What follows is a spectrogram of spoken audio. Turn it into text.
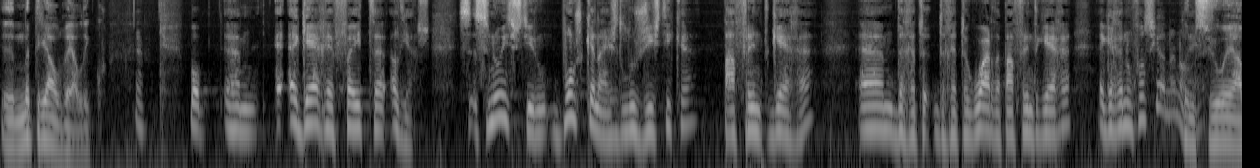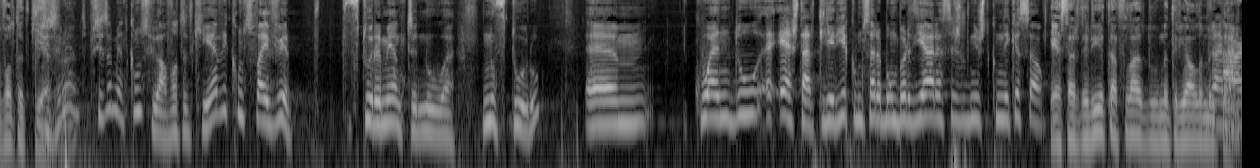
eh, material bélico. É. Bom, um, a guerra é feita, aliás, se, se, não existiram bons canais de logística para a frente de guerra, um, de, reta, de, retaguarda para a frente de guerra, a guerra não funciona, não como é? se viu à volta de Kiev. É? Precisamente, é? precisamente, como se viu à volta de Kiev e como se vai ver futuramente no, no futuro, um, quando esta artilharia começar a bombardear essas linhas de comunicação. Esta artilharia está a falar do material americano.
